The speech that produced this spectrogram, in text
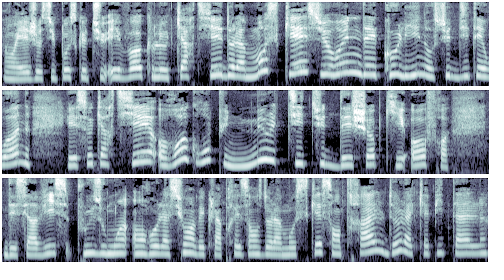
Oui, je suppose que tu évoques le quartier de la mosquée sur une des collines au sud d'Itaewon. Et ce quartier regroupe une multitude d'échoppes qui offrent des services plus ou moins en relation avec la présence de la mosquée centrale de la capitale.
